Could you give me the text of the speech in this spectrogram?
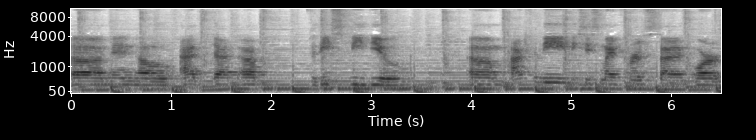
um, and I'll add that up to this video. Um, actually, this is my first time or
